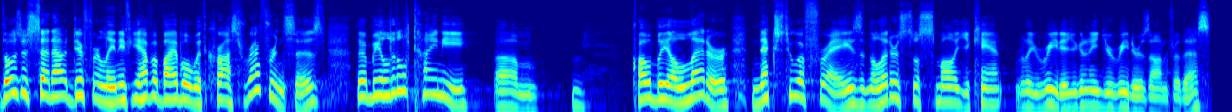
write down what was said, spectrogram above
those are set out differently. And if you have a Bible with cross references, there'll be a little tiny um, probably a letter next to a phrase, and the letter is so small you can't really read it. You're going to need your readers on for this.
